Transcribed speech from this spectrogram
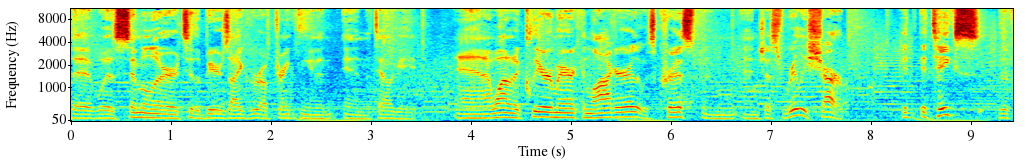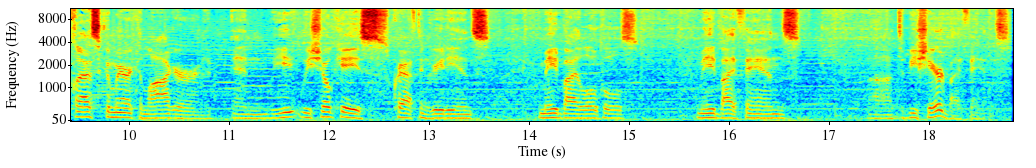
that was similar to the beers I grew up drinking in, in the tailgate. And I wanted a clear American lager that was crisp and, and just really sharp. It, it takes the classic American lager and, it, and we, we showcase craft ingredients made by locals, made by fans, uh, to be shared by fans.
